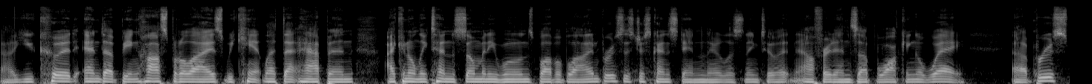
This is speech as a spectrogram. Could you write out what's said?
Uh, you could end up being hospitalized. We can't let that happen. I can only tend to so many wounds, blah, blah, blah. And Bruce is just kind of standing there listening to it. And Alfred ends up walking away. Uh, Bruce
